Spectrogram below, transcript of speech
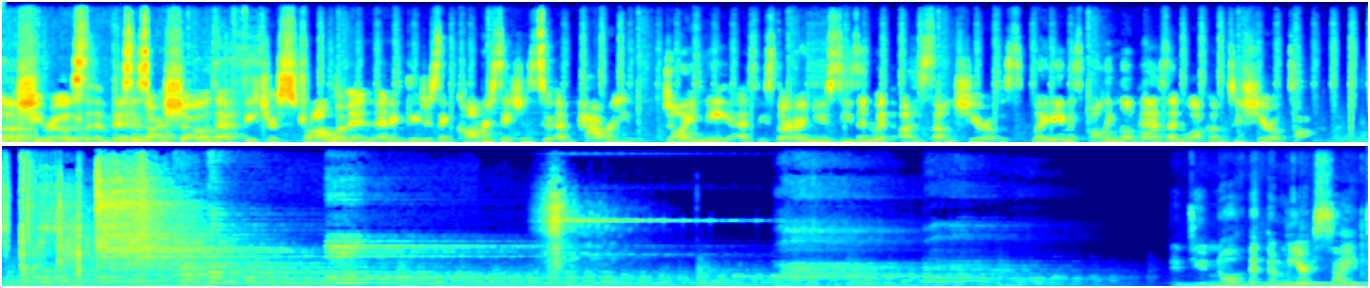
Hello, Sheroes. This is our show that features strong women and engages in conversations to empower you. Join me as we start our new season with Unsung Sheroes. My name is Pauline Lopez, and welcome to Shero Talk. Did you know that the mere sight,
